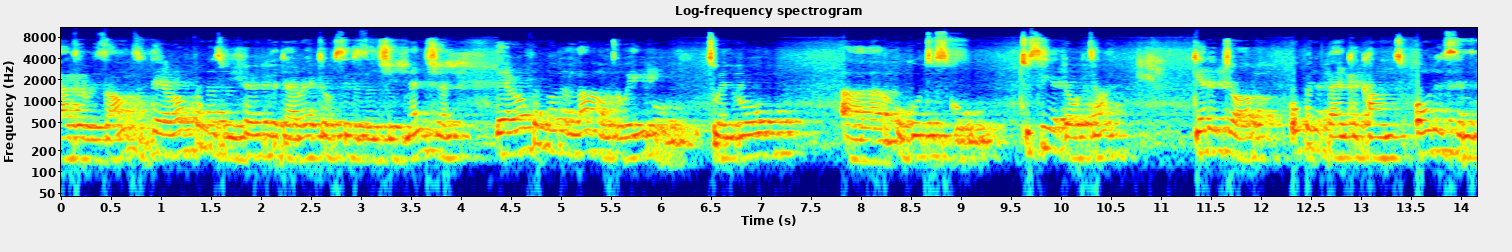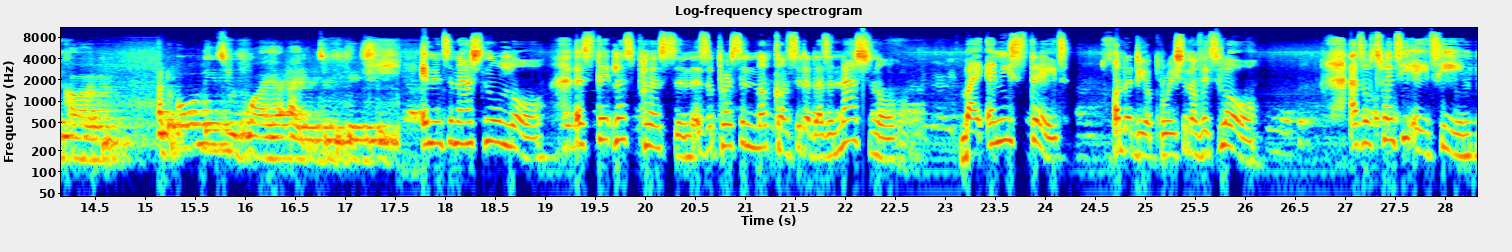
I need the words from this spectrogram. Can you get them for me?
As a result, they are often, as we heard the Director of Citizenship mention, they are often not allowed or able to enroll uh, or go to school, to see a doctor, get a job, open a bank account, own a SIM card, and all these require identification. In international law, a stateless person is a person not considered as a national by any state under the operation of its law. As of 2018,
